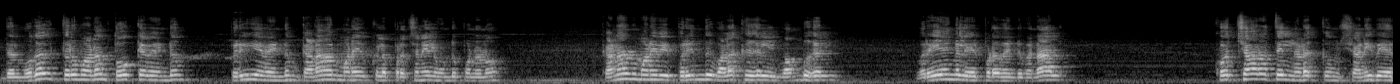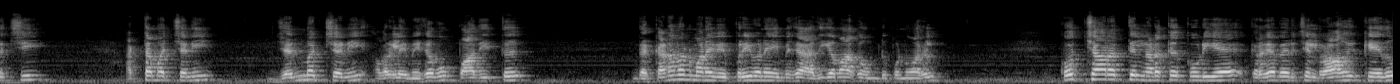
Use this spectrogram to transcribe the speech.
இந்த முதல் திருமணம் தோக்க வேண்டும் பிரிய வேண்டும் கணவன் மனைவிக்குள்ள பிரச்சனைகள் உண்டு பண்ணணும். கணவன் மனைவி பிரிந்து வழக்குகள் வம்புகள் விரயங்கள் ஏற்பட வேண்டுமென்றால் கோச்சாரத்தில் நடக்கும் சனி பெயர்ச்சி அட்டமச்சனி ஜென்மச்சனி அவர்களை மிகவும் பாதித்து இந்த கணவன் மனைவி பிரிவினை மிக அதிகமாக உண்டு பண்ணுவார்கள். கோச்சாரத்தில் நடக்கக்கூடிய கிரகபெயர்ச்சியில் ராகு கேது.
